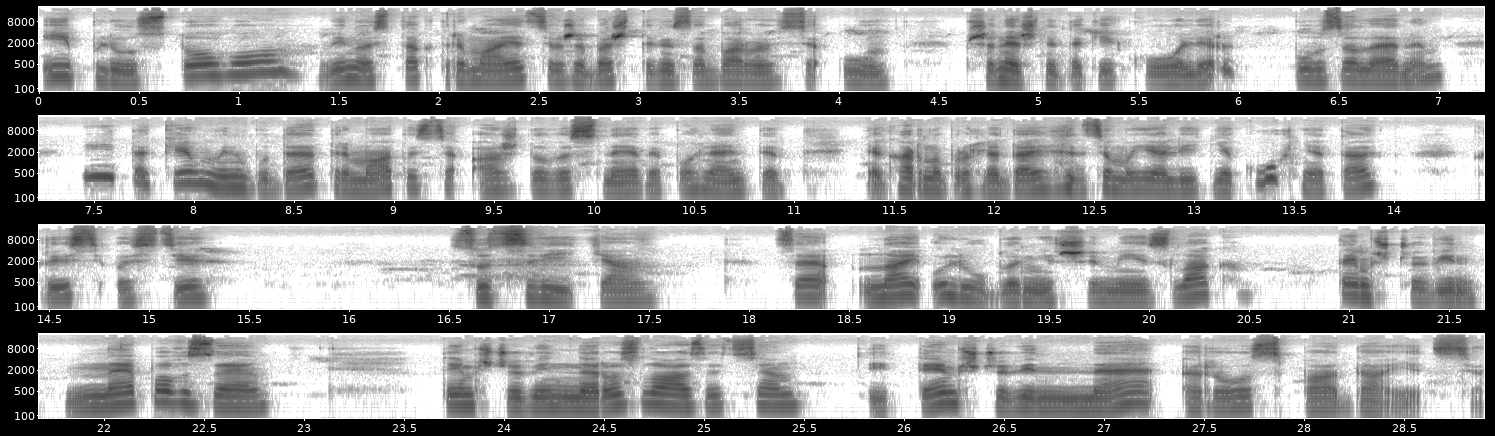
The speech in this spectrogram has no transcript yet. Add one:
І плюс того він ось так тримається. Вже бачите, він забарвився у пшеничний такий колір, був зеленим. І таким він буде триматися аж до весни. Ви погляньте, як гарно проглядається моя літня кухня, так? крізь ось ці суцвіття. це найулюбленіший мій злак, тим, що він не повзе, тим, що він не розлазиться, і тим, що він не розпадається.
